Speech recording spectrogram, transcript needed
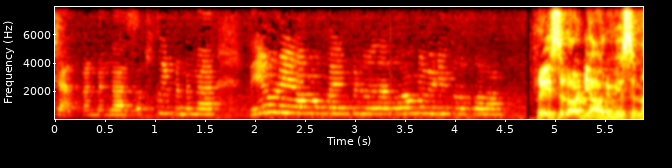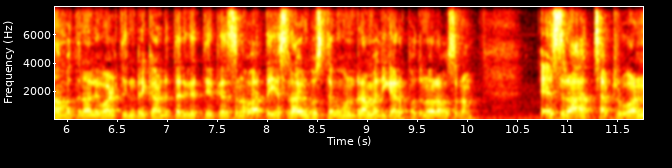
ஷேர் பண்ணுங்க சப்ஸ்கிரைப் பண்ணுங்க. தேவனுடைய நாமம் பயன்படுவதாக வாங்க வீடியோக்குள்ள போகலாம் பிரைஸ் லார்ட் யாவரும் இயேசு நாமத்தினாலே வாழ்த்து. இன்றைக்கு ஆண்டு தருக தீர்க்கதரிசன வார்த்தை எஸ்ராவின் புஸ்தகம் ஒன்றாம் அதிகாரம் பதினோராம் வசனம். Ezra chapter one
